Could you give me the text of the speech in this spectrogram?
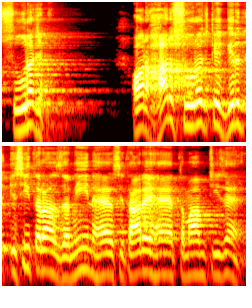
سورج ہے اور ہر سورج کے گرد اسی طرح زمین ہے، ستارے ہیں، تمام چیزیں ہیں۔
